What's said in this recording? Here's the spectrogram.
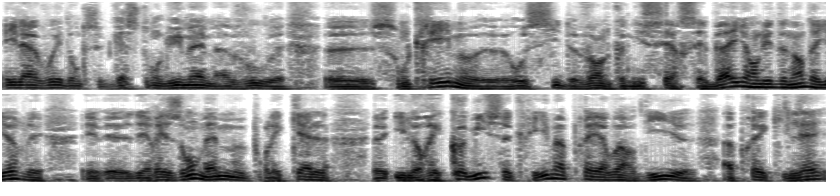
Et il a avoué, donc ce Gaston lui-même avoue euh, son crime, euh, aussi devant le commissaire Sebeil, en lui donnant d'ailleurs les, les, raisons même pour lesquelles il aurait commis ce crime, après avoir dit, après qu'il ait,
